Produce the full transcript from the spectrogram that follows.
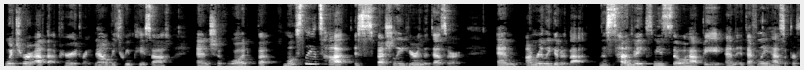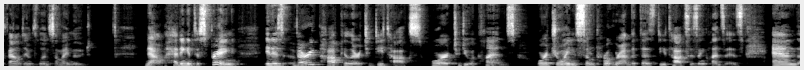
which we're at that period right now between Pesach and Shavuot, but mostly it's hot, especially here in the desert. And I'm really good at that. The sun makes me so happy, and it definitely has a profound influence on my mood. Now, heading into spring, it is very popular to detox or to do a cleanse or join some program that does detoxes and cleanses. And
